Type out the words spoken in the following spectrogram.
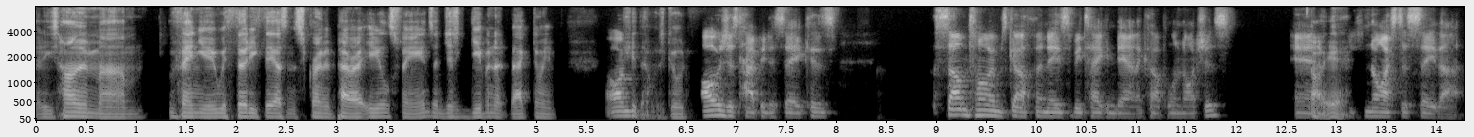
at his home um, venue with thirty thousand screaming Para Eels fans and just given it back to him. I'm, Shit, that was good. I was just happy to see because sometimes Guther needs to be taken down a couple of notches, and Oh, yeah. it's nice to see that.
